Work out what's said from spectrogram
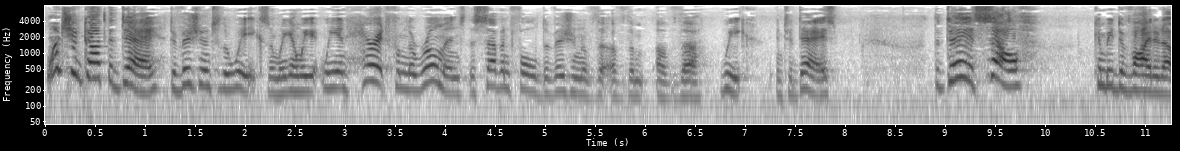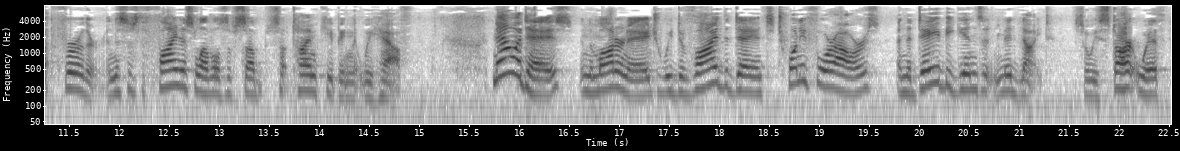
Once you've got the day, division into the weeks, and we, we, we inherit from the Romans the sevenfold division of the, of, the, of the week into days, the day itself can be divided up further. And this is the finest levels of sub, sub timekeeping that we have. Nowadays, in the modern age, we divide the day into 24 hours, and the day begins at midnight. So we start with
